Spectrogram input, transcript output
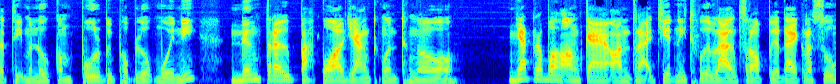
សិទ្ធិមនុស្សកម្ពុជាពិភពលោកមួយនេះនឹងត្រូវប៉ះពាល់យ៉ាងធ្ងន់ធ្ងរញត្តិរបស់អង្គការអន្តរជាតិនេះធ្វើឡើងស្របពេលដែលក្រសួង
